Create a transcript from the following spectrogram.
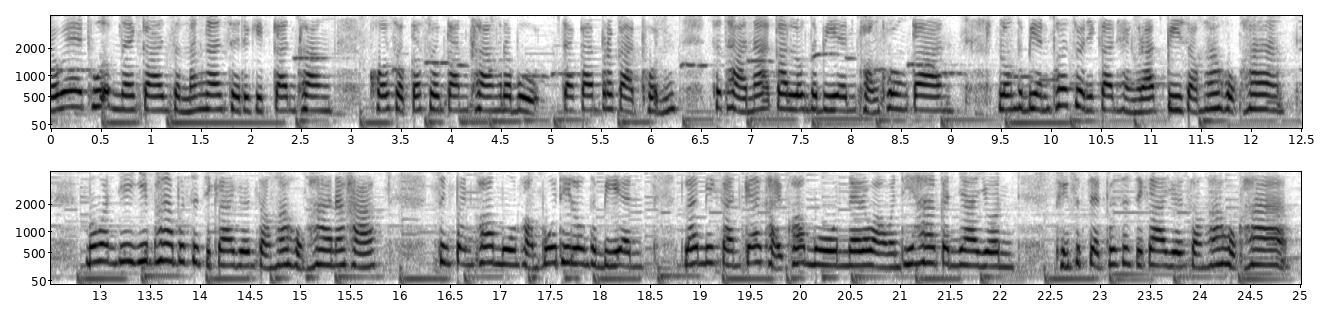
ระเวชผู้อำนวยการสำนักงงานเศรษฐกิจการคลัง โฆษกกระทรวงการคลังระบุ จากการประกาศผล สถานะการลงทะเบียนของโครงการ ลงทะเบียนเพื่อสวัสดิการแห่งรัฐปี 2565 เมื่อวันที่ 25 พฤศจิกายน 2565 นะคะ ซึ่งเป็นข้อมูลของผู้ที่ลงทะเบียน และมีการแก้ไขข้อมูลในระหว่างวันที่ 5 กันยายน ถึง 17 พฤศจิกายน 2565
